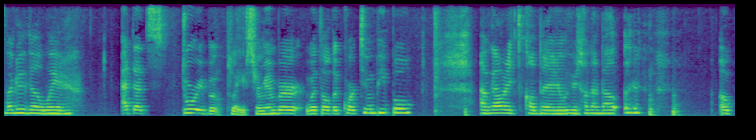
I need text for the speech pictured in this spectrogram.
Where do we go? Where? at that storybook place. Remember with all the cartoon people? I forgot what it's called, but I know what you're talking about. Oh,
